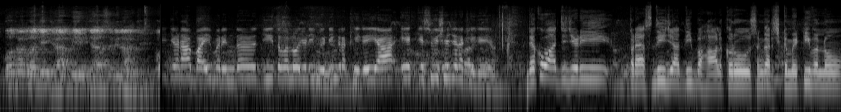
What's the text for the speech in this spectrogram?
ਬਹੁਤ ਧੰਨਵਾਦ ਜੀ। ਜੈ ਭੀਮ, ਜੈ ਸੰਵਿਧਾਨ ਜੀ। ਜਿਹੜਾ ਬਾਈ ਮਰਿੰਦਰ ਜੀਤ ਵੱਲੋਂ ਜਿਹੜੀ ਮੀਟਿੰਗ ਰੱਖੀ ਗਈ ਆ, ਇਹ ਕਿਸ ਵਿਸ਼ੇ 'ਚ ਰੱਖੀ ਗਈ ਆ? ਦੇਖੋ, ਅੱਜ ਜਿਹੜੀ ਪ੍ਰੈਸ ਦੀ ਆਜ਼ਾਦੀ ਬਹਾਲ ਕਰੋ, ਸੰਘਰਸ਼ ਕਮੇਟੀ ਵੱਲੋਂ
